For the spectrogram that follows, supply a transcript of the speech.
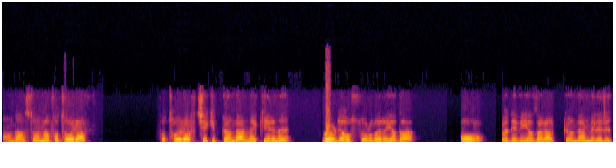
Ondan sonra fotoğraf fotoğraf çekip göndermek yerine Word'e o soruları ya da o ödevi yazarak göndermeleri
